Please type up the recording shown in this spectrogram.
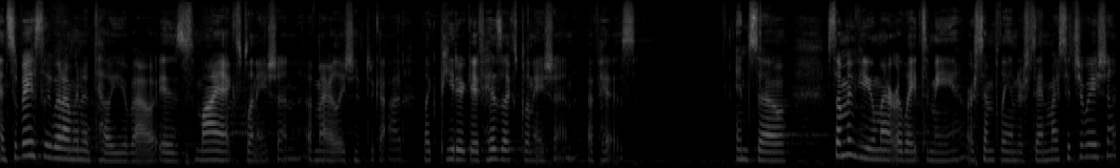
and so basically, what I'm going to tell you about is my explanation of my relationship to God, like Peter gave his explanation of his. And so some of you might relate to me or simply understand my situation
